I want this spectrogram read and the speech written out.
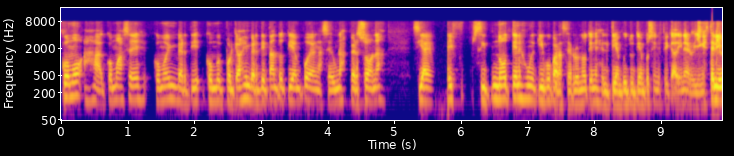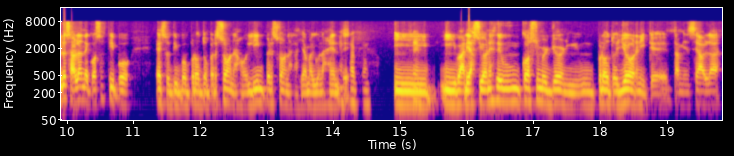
cómo, ajá, cómo haces, cómo invertir, cómo, por qué vas a invertir tanto tiempo en hacer unas personas si, hay, si no tienes un equipo para hacerlo, no tienes el tiempo y tu tiempo significa dinero. Y en este libro se hablan de cosas tipo eso, tipo proto-personas o lean personas, las llama alguna gente Exacto. y, Sí. y variaciones de un customer journey, un proto journey, que también se habla,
